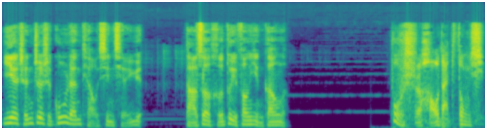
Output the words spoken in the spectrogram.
叶晨这是公然挑衅钱月，打算和对方硬刚了。不识好歹的东西！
